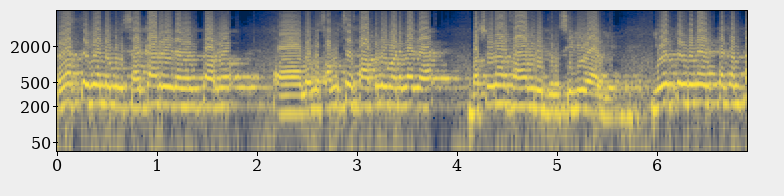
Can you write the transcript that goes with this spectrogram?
ವ್ಯವಸ್ಥೆಗೆ ನಮಗೆ ಸಹಕಾರ ನೀಡಿದಂತವರು ನಮ್ಮ ಸಂಸ್ಥೆ ಸ್ಥಾಪನೆ ಮಾಡಿದಾಗ ಬಸವರಾಜ್ ಸಾಹೇಬರು ಇದ್ರು ಸಿಡಿಒ ಆಗಿ ಇವತ್ತಿನ ದಿನ ಇರ್ತಕ್ಕಂಥ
